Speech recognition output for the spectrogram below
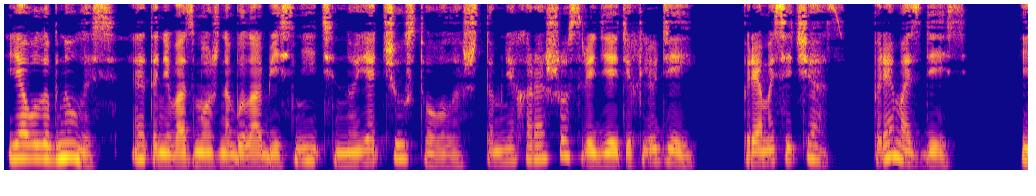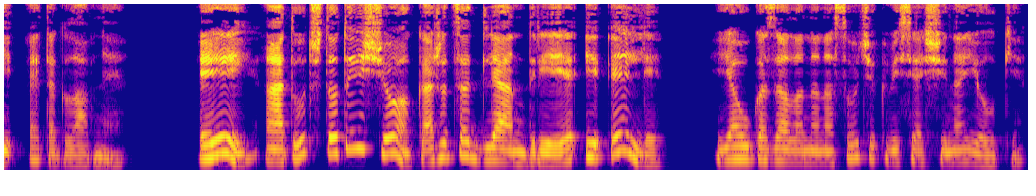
Я улыбнулась, это невозможно было объяснить, но я чувствовала, что мне хорошо среди этих людей. Прямо сейчас, прямо здесь. И это главное. «Эй, а тут что-то еще, кажется, для Андрея и Элли!» Я указала на носочек, висящий на елке.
